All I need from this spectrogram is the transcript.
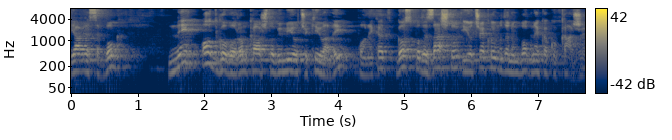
javlja se Bog ne odgovorom kao što bi mi očekivali ponekad, gospode zašto i očekujemo da nam Bog nekako kaže,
